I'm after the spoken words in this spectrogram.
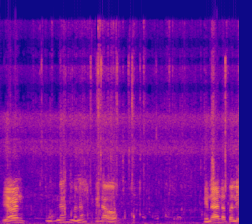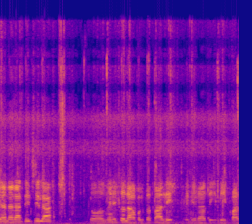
Ayan. Wala na, mana. Yan na oh. Yan na, natalian na natin sila. So, ganito lang ang pagtatali. Hindi natin ilipat.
